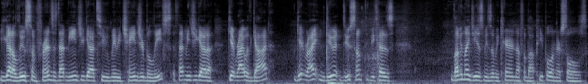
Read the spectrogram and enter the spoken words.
you got to lose some friends, if that means you got to maybe change your beliefs, if that means you got to get right with God, get right and do it, do something because loving like Jesus means that we care enough about people and their souls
